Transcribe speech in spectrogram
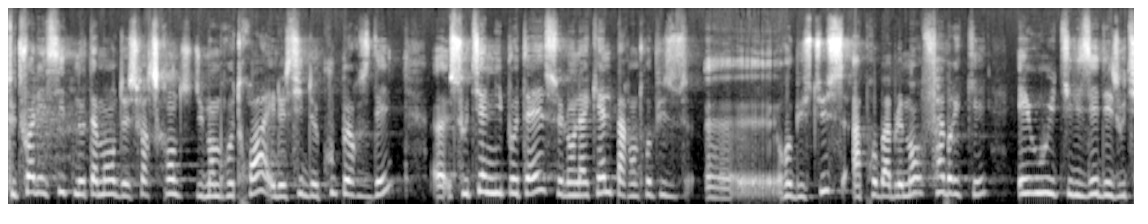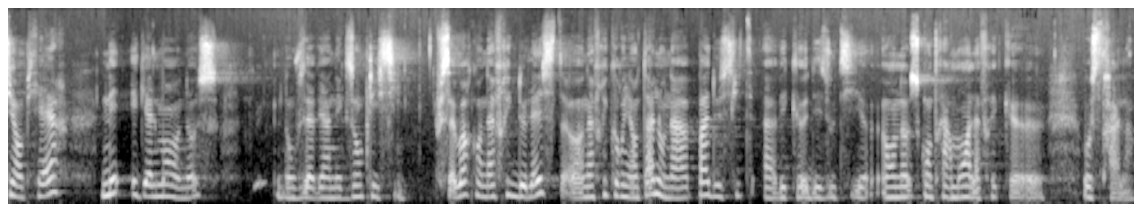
Toutefois, les sites notamment de Schwarzkrantz du membre 3 et le site de Cooper's Day euh, soutiennent l'hypothèse selon laquelle Paranthropus euh, robustus a probablement fabriqué et ou utilisé des outils en pierre, mais également en os, dont vous avez un exemple ici. Il faut savoir qu'en Afrique de l'Est, en Afrique orientale, on n'a pas de site avec euh, des outils en os, contrairement à l'Afrique australe.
